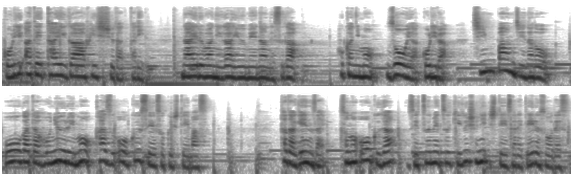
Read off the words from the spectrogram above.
ゴリアテタイガーフィッシュだったりナイルワニが有名なんですが他にもゾウやゴリラチンパンジーなど大型哺乳類も数多く生息しています。ただ現在その多くが絶滅危惧種に指定されているそうです。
